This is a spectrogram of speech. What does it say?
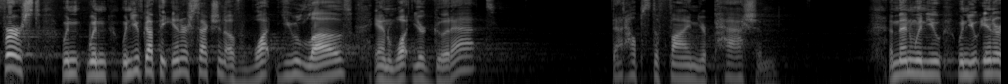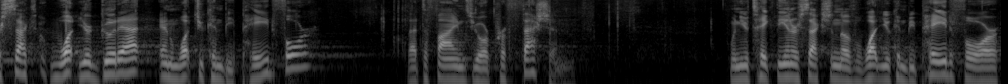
First, when, when, when you've got the intersection of what you love and what you're good at, that helps define your passion. And then when you, when you intersect what you're good at and what you can be paid for, that defines your profession when you take the intersection of what you can be paid for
